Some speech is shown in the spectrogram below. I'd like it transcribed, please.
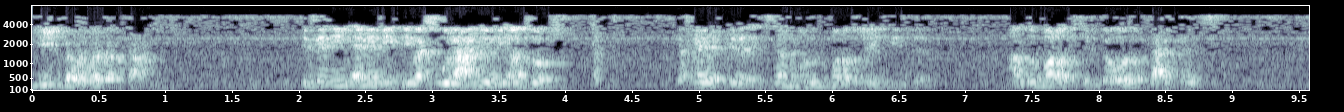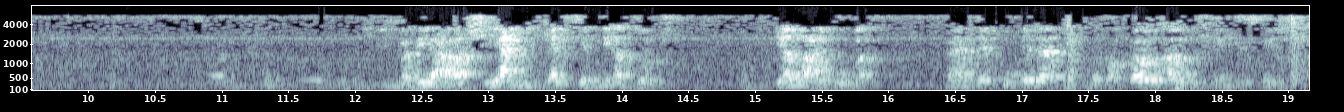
ليه البوابة بتاعته. اذا الأنابيب دي مسؤولة عن ال reabsorption. تخيل كده انسان مولود مرض جدا. عنده مرض في البوابه بتاع الكالسيوم. ما بيعرفش يعمل كالسيوم reabsorption يلا عالجوه بقى أنا هسيبكم كده تفكروا how to this patient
